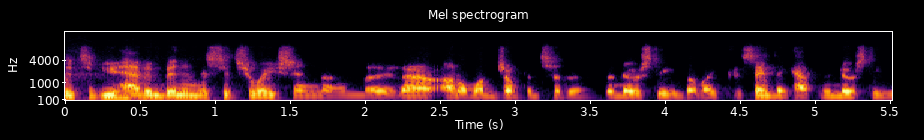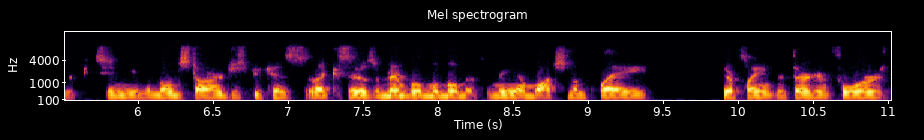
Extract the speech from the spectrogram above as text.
it's if you haven't been in this situation, um, I, I don't want to jump into the the no steam, but like the same thing happened in no steam with continuing the Lone Star, just because, like I said, it was a memorable moment for me. I'm watching them play. They're playing for third and fourth.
